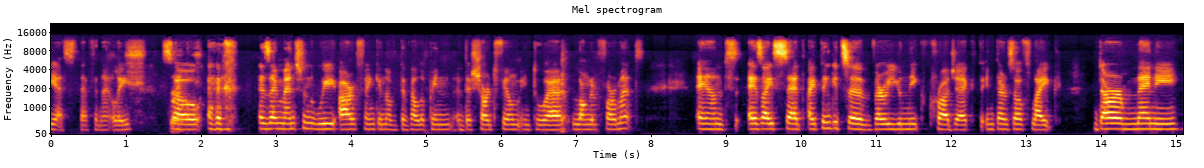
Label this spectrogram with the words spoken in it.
Yes, definitely. So, uh, as I mentioned, we are thinking of developing the short film into a longer format. And as I said, I think it's a very unique project in terms of like, there are many,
